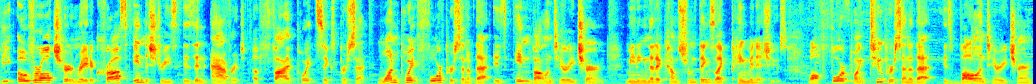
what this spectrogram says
The overall churn rate across industries is an average of 5.6%. 1.4% of that is involuntary churn, meaning that it comes from things like payment issues, while 4.2% of that is voluntary churn,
